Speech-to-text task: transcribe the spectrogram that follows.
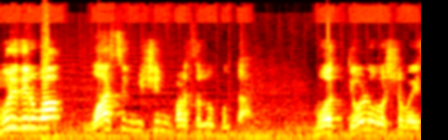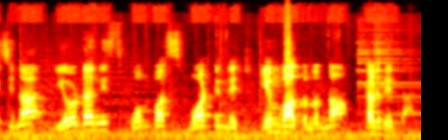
ಮುರಿದಿರುವ ವಾಷಿಂಗ್ ಮಿಷಿನ್ ಬಳಸಲು ಮುಂದಾದ. ಮೂವತ್ತೇಳು ವರ್ಷ ವಯಸ್ಸಿನ ಯೋಡನಿಸ್ ಒಂಬಸ್ ವಾಟಿನೆಜ್ ಎಂಬಾತನನ್ನ ತಡೆದಿದ್ದಾನೆ.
